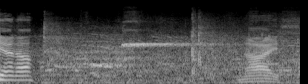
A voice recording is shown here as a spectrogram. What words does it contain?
Yeah. Deanna. Nice.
